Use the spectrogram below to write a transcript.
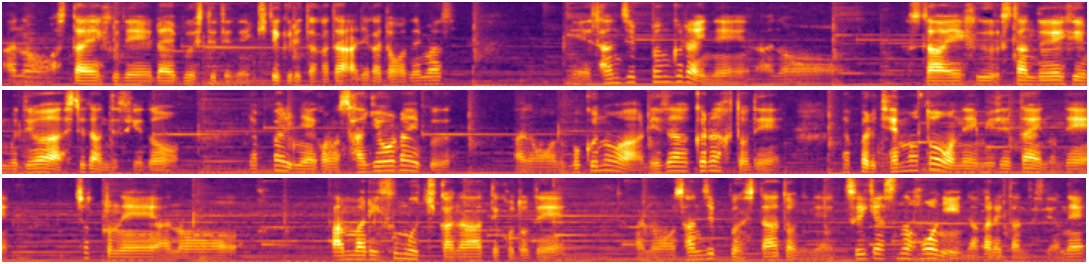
あの、スタイフでライブしててね、来てくれた方ありがとうございます。えー、30分ぐらいね、あのスタイフ、スタンド FM ではしてたんですけど、やっぱりね、この作業ライブ、あの、僕のはレザークラフトで、やっぱり手元をね、見せたいので、ちょっとね、あの、あんまり不向きかなってことで、あの、30分した後にね、ツイキャスの方に流れたんですよね。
